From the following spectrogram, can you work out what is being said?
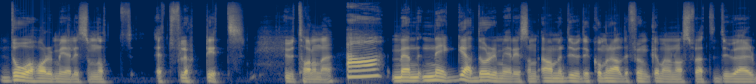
Då har du med liksom något, ett flörtigt uttalande. Ja, Men negga, då är det mer liksom, ja men du, det kommer aldrig funka mellan oss för att du är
